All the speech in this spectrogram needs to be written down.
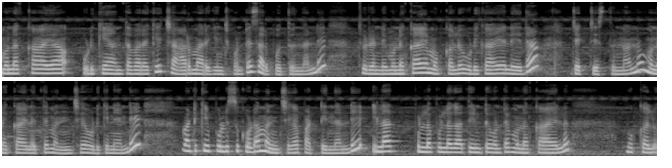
మునక్కాయ ఉడికేంత వరకు చారు మరిగించుకుంటే సరిపోతుందండి. చూడండి మునక్కాయ ముక్కలు ఉడికాయ లేదా చెక్ చేస్తున్నాను. మునక్కాయలు అయితే మంచిగా ఉడికినాయండి. వాటికి పులుసు కూడా మంచిగా పట్టిందండి. ఇలా పుల్ల పుల్లగా తింటూ ఉంటే మునక్కాయలు ముక్కలు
